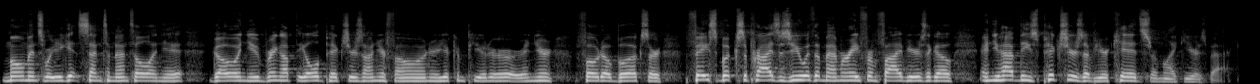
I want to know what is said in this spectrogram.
moments where you get sentimental and you go and you bring up the old pictures on your phone or your computer or in your photo books or Facebook surprises you with a memory from five years ago and you have these pictures of your kids from like years back.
